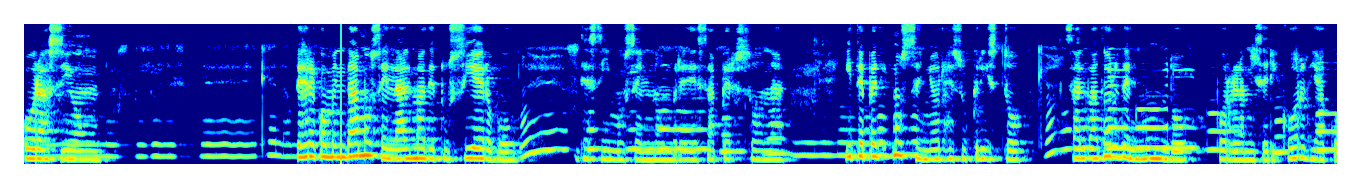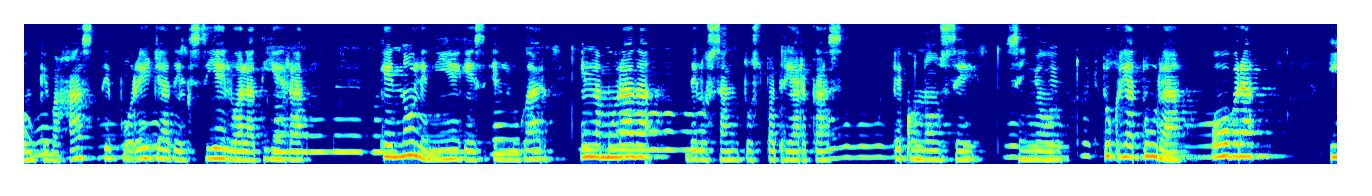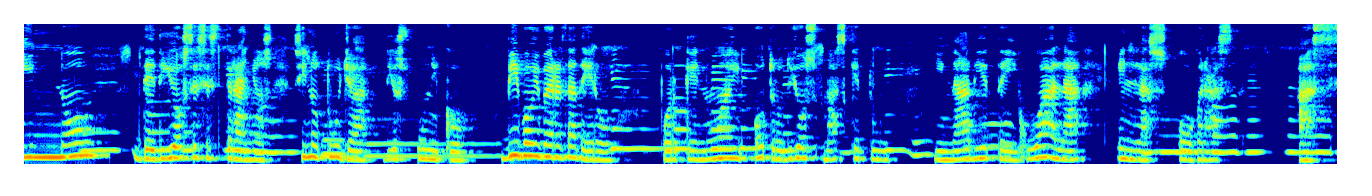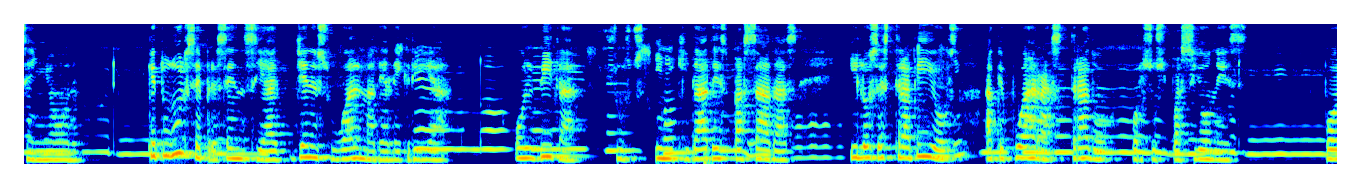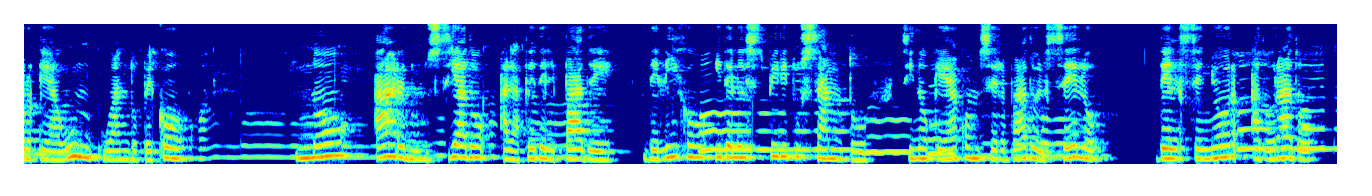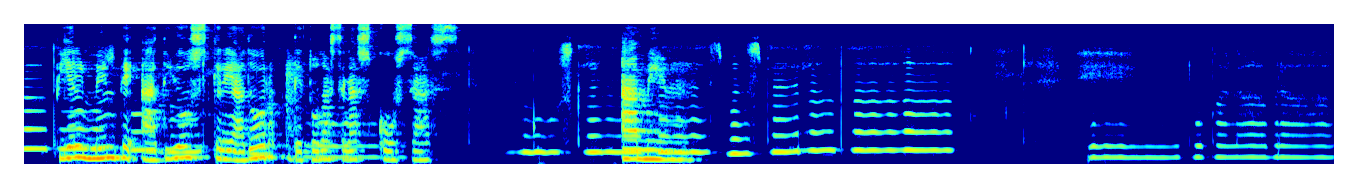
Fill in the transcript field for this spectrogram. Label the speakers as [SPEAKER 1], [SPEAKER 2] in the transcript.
[SPEAKER 1] Oración. Te recomendamos el alma de tu siervo, decimos el nombre de esa persona, y te pedimos, Señor Jesucristo, Salvador del mundo, por la misericordia con que bajaste por ella del cielo a la tierra, que no le niegues el lugar en la morada de los santos patriarcas. Reconoce, Señor, tu criatura, obra y no de dioses extraños, sino tuya, Dios único, vivo y verdadero, porque no hay otro Dios más que tú, y nadie te iguala en las obras. Haz, Señor, que tu dulce presencia llene su alma de alegría. Olvida sus iniquidades pasadas y los extravíos a que fue arrastrado por sus pasiones, porque aun cuando pecó, no ha renunciado a la fe del Padre, del Hijo y del Espíritu Santo, sino que ha conservado el celo del Señor adorado fielmente a Dios creador de todas las cosas. Amén.
[SPEAKER 2] En tu palabra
